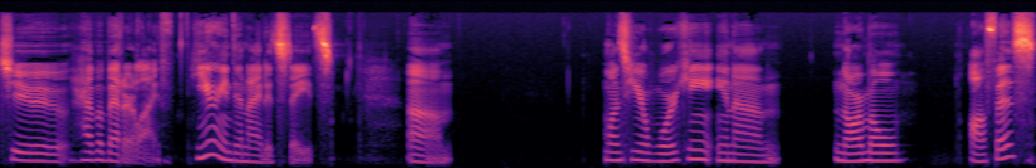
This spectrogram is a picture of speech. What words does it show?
to have a better life. Here in the United States, um, once you're working in a normal office,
